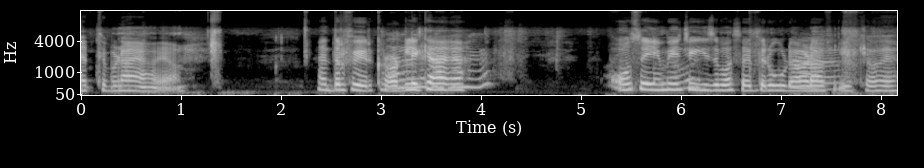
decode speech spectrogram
ਇੱਥੇ ਬਣਾਇਆ ਹੋਇਆ ਇੱਧਰ ਫੇਰ ਖਰੋੜ ਲਿਖਿਆ ਹੋਇਆ ਉਹ ਸੇਮ ਹੀ ਚੀਜ਼ ਬਸ ਇੱਧਰ ਊੜਾ ਫਿਰ ਲਿਖਿਆ ਹੋਇਆ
